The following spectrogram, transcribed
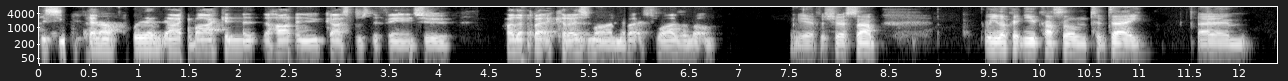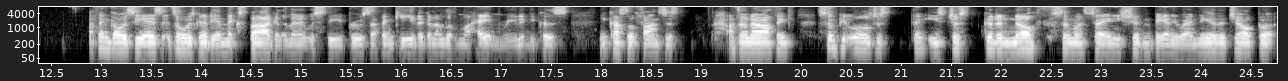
to see kind of player guy back in the, the heart of Newcastle's defence who had a bit of charisma and a bit of swaz about him. Yeah, for sure, Sam when you look at Newcastle today, um, I think obviously it's, it's always going to be a mixed bag at the minute with Steve Bruce. I think you're either going to love him or hate him really because Newcastle fans just I don't know. I think some people will just think he's just good enough. Someone saying he shouldn't be anywhere near the job, but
